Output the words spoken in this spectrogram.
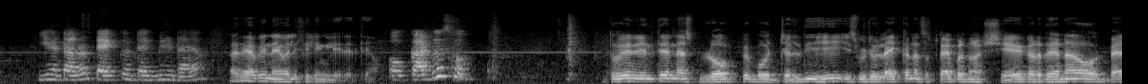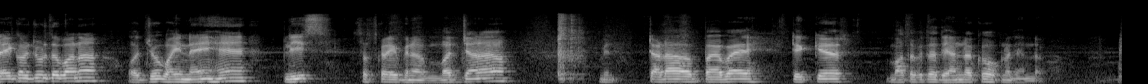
ये हटा लो टैग तो टैग भी हटाया। अरे अभी नई वाली फीलिंग ले लेते हैं। और काट दो इसको। तो ये मिलते हैं नेक्स्ट ब्लॉग पे बहुत जल्दी ही। इस वीडियो लाइक करना सब्सक्राइब कर देना शेयर कर देना और बेल आइकन ज़रूर दबाना। और जो भाई नए हैं प्लीज़ सब्सक्राइब बिना मत जाना। Tata bye bye take care माता पिता ध्यान रखो, अपना ध्यान रखो।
